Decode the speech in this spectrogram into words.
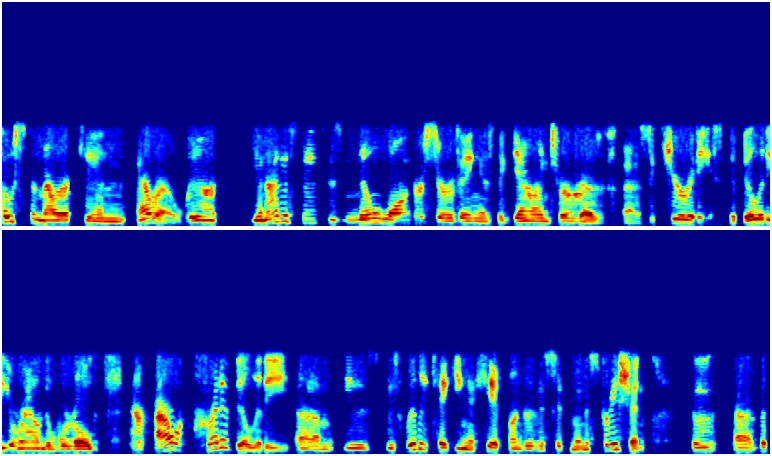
post American era where the United States is no longer serving as the guarantor of uh, security, stability around the world. Our, our credibility um, is is really taking a hit under this administration. The uh, the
